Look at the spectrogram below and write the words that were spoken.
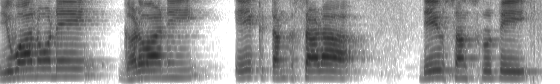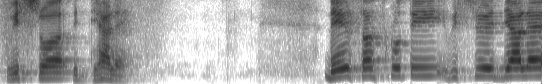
યુવાનોને ઘડવાની એક ટંકશાળા દેવ સંસ્કૃતિ વિશ્વવિદ્યાલય દેવ સંસ્કૃતિ વિશ્વવિદ્યાલય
